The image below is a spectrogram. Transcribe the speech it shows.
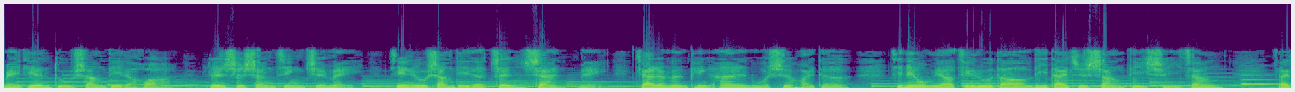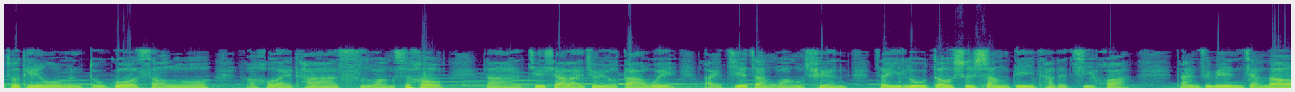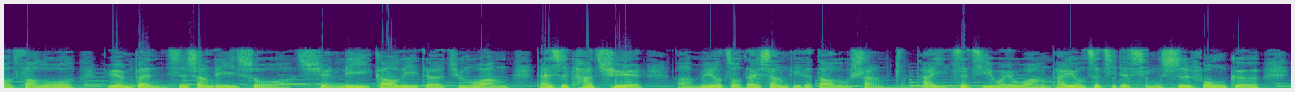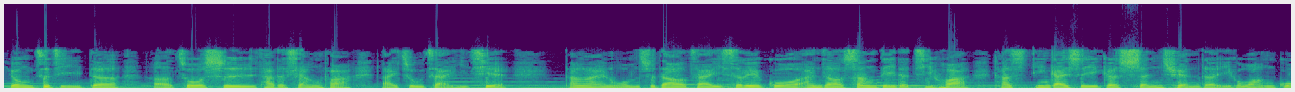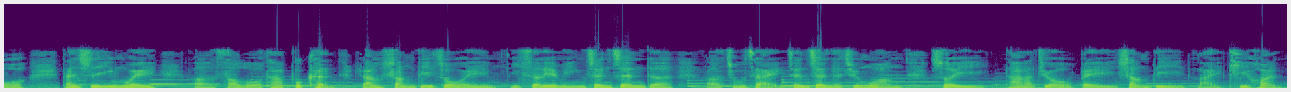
每天读上帝的话，认识圣经之美，进入上帝的真善美。家人们平安，我是怀德。今天我们要进入到历代至上第十一章。在昨天我们读过扫罗啊，后来他死亡之后，那接下来就由大卫来接掌王权。这一路都是上帝他的计划。但这边讲到扫罗原本是上帝所选立高丽的君王，但是他却啊没有走在上帝的道路上，他以自己为王，他用自己的行事风格，用自己的呃做事，他的想法来主宰一切。当然，我们知道，在以色列国，按照上帝的计划，它是应该是一个神权的一个王国。但是因为呃扫罗他不肯让上帝作为以色列民真正的呃主宰、真正的君王，所以他就被上帝来替换。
